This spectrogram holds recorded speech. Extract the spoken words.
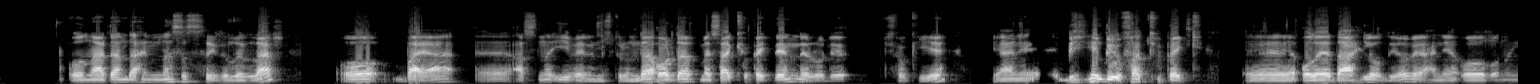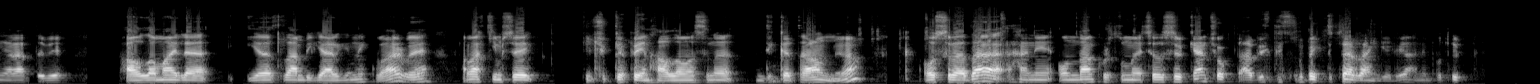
onlardan da hani nasıl sıyrılırlar o baya e, aslında iyi verilmiş durumda. Orada mesela köpeklerin de rolü çok iyi. Yani bir, bir ufak köpek e, olaya dahil oluyor ve hani o onun yarattığı bir havlamayla yaratılan bir gerginlik var ve Ama kimse küçük köpeğin havlamasını dikkate almıyor. O sırada hani ondan kurtulmaya çalışırken çok daha büyük bir köpek dışarıdan geliyor. Hani bu tip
